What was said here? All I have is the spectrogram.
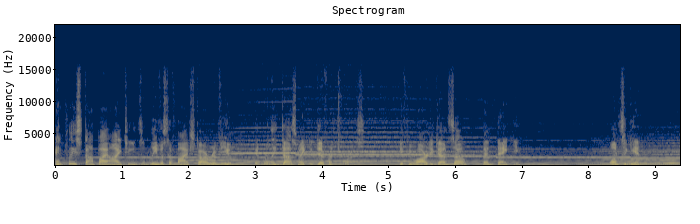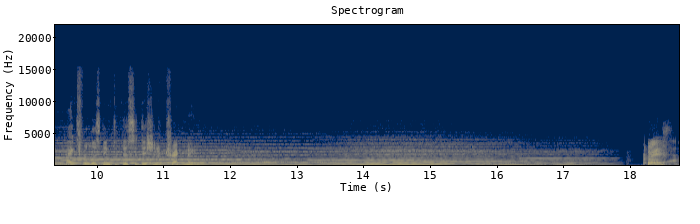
and please stop by iTunes and leave us a five star review. It really does make a difference for us. If you've already done so, then thank you. Once again, thanks for listening to this edition of TrekMate. Chris, Yeah.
